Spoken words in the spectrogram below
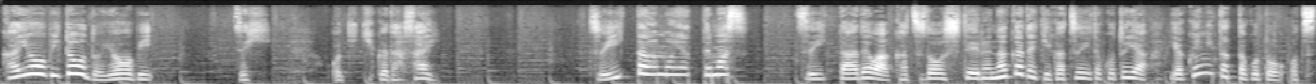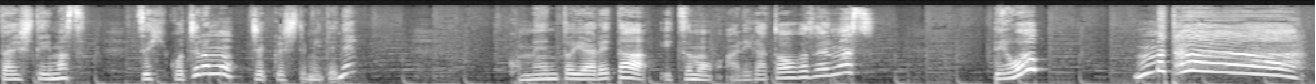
火曜日と土曜日。ぜひお聴きください。ツイッターもやってます。ツイッターでは活動している中で気がついたことや役に立ったことをお伝えしています。ぜひこちらもチェックしてみてね。コメントやれたいつもありがとうございます。ではまた!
